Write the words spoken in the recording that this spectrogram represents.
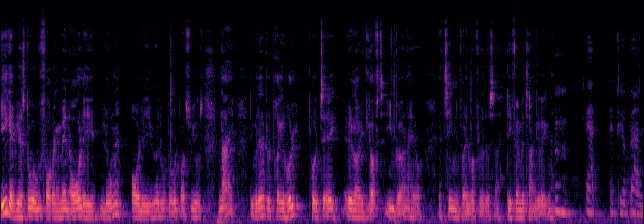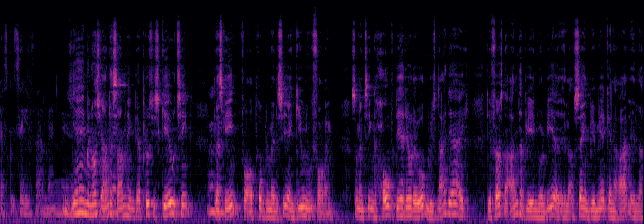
Ikke at vi har store udfordringer med en overlæge, en lungeoverlæge, i øvrigt på Aalborg sygehus. Nej, det var der, der blev prikket hul på et tag eller et loft i en børnehave, at tingene for alvor flyttede sig. Det er fandme tankevækkende. Mm-hmm. Ja, at det var børn, der skulle til, før man... Øh, ja, men også i andre sammenhæng. Der er pludselig skæve ting, mm-hmm. der skal ind for at problematisere en given udfordring. Så man tænker, hov, det her det var da åbenlyst. Nej, det er ikke. Det er først, når andre bliver involveret, eller sagen bliver mere generel, eller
